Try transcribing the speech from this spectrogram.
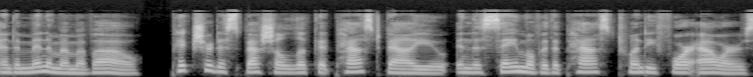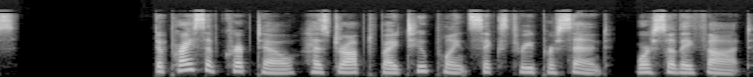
and a minimum of 0 pictured a special look at past value in the same over the past 24 hours. The price of crypto has dropped by 2.63%, or so they thought.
